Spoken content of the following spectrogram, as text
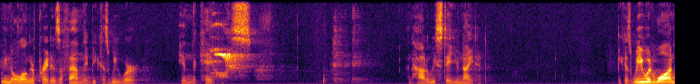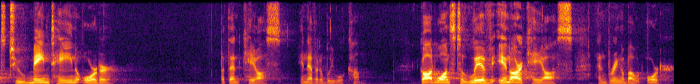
we no longer prayed as a family because we were in the chaos. And how do we stay united? Because we would want to maintain order, but then chaos inevitably will come. God wants to live in our chaos and bring about order.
